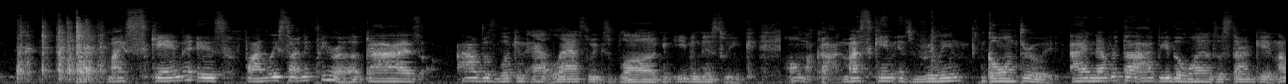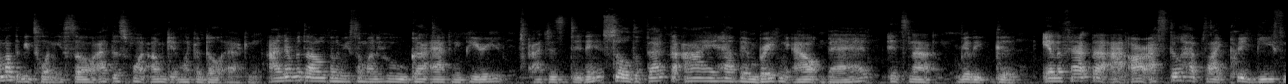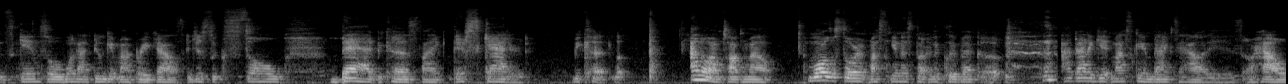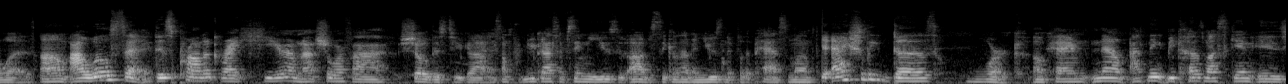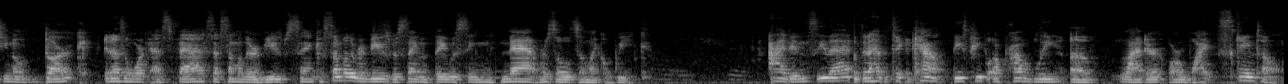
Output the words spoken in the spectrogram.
My skin is finally starting to clear up. Guys, I was looking at last week's vlog and even this week. Oh my god, my skin is really going through it. I never thought I'd be the one to start getting, I'm about to be 20, so at this point I'm getting like adult acne. I never thought I was gonna be somebody who got acne, period. I just didn't. So the fact that I have been breaking out bad, it's not really good. And the fact that I are, I still have like pretty decent skin, so when I do get my breakouts, it just looks so bad because like they're scattered. Because look, I know what I'm talking about. Moral of the story, my skin is starting to clear back up. I gotta get my skin back to how it is or how it was. Um, I will say this product right here, I'm not sure if I showed this to you guys. I'm, you guys have seen me use it obviously because I've been using it for the past month. It actually does work okay now i think because my skin is you know dark it doesn't work as fast as some of the reviews were saying because some of the reviews were saying that they were seeing mad results in like a week I didn't see that. But then I have to take account, these people are probably of lighter or white skin tone.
